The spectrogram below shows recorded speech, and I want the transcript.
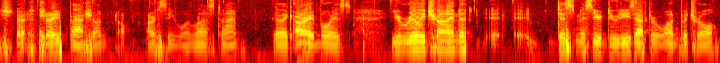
should, I, should I bash on RC one last time? Be like, all right, boys, you're really trying to uh, uh, dismiss your duties after one patrol?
